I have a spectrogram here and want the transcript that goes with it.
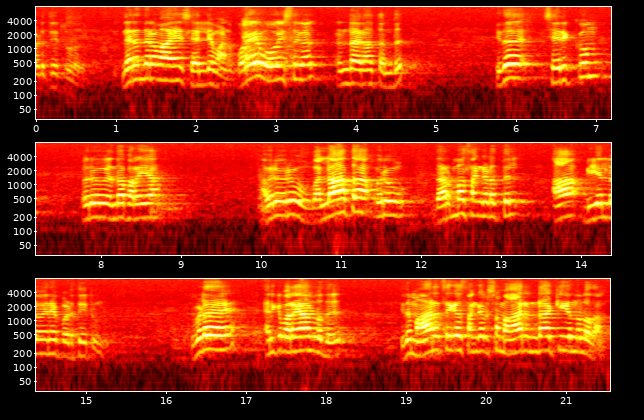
പെടുത്തിയിട്ടുള്ളത് നിരന്തരമായ ശല്യമാണ്. കുറേ വോയിസുകൾ ഉണ്ട് അതിനകത്തുണ്ട്. ഇത് ശരിക്കും ഒരു എന്താ പറയുക അവരൊരു വല്ലാത്ത ഒരു ധർമ്മസങ്കടത്തിൽ ആ ബി എൽ ഒനെ പെടുത്തിയിട്ടുണ്ട്. ഇവിടെ എനിക്ക് പറയാനുള്ളത് ഇത് മാനസിക സംഘർഷം ആരുണ്ടാക്കി എന്നുള്ളതാണ്.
